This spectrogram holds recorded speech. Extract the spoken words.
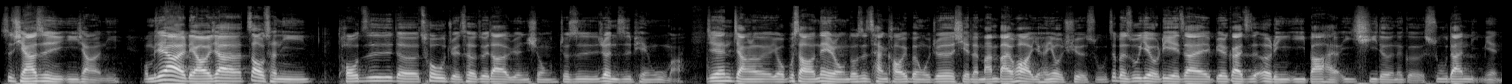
是其他事情影响了你？我们接下来聊一下造成你投资的错误决策最大的元凶，就是认知偏误嘛。今天讲了有不少的内容，都是参考一本我觉得写的蛮白话也很有趣的书。这本书也有列在比尔盖茨二零一八还有一七的那个书单里面。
